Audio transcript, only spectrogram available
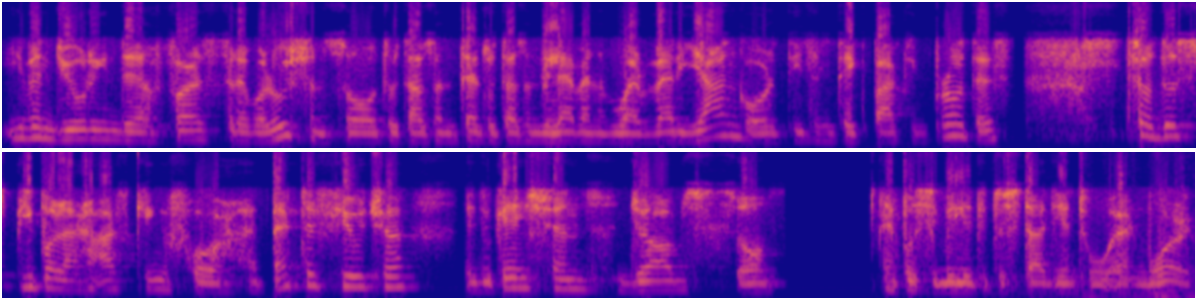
even during the first revolution, so 2010, 2011, were very young or didn't take part in protests. So those people are asking for a better future, education, jobs, so a possibility to study and to earn work.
